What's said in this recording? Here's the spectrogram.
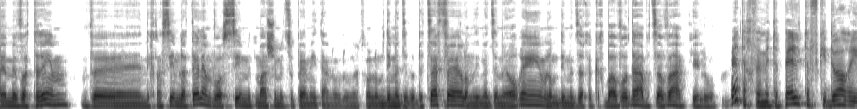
אה, מוותרים ונכנסים לתלם ועושים את מה שמצופה מאיתנו אנחנו לומדים את זה בבית ספר לומדים את זה מהורים לומדים את זה אחר כך בעבודה בצבא כאילו בטח, ומטפל תפקידו הרי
